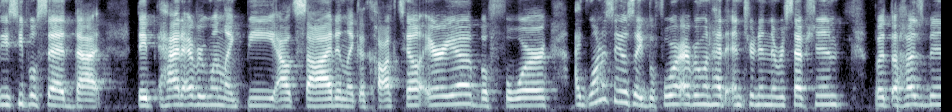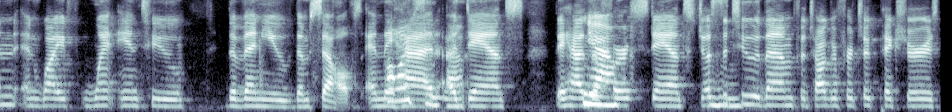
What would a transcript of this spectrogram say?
these people said that they had everyone like be outside in like a cocktail area before i want to say it was like before everyone had entered in the reception but the husband and wife went into the venue themselves and they Oh, had a dance they had Yeah. the first dance just the Mhm. two of them photographer took pictures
